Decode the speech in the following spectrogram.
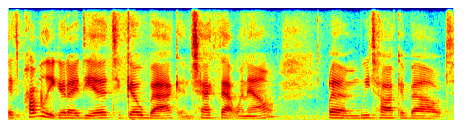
it's probably a good idea to go back and check that one out. Um, we talk about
